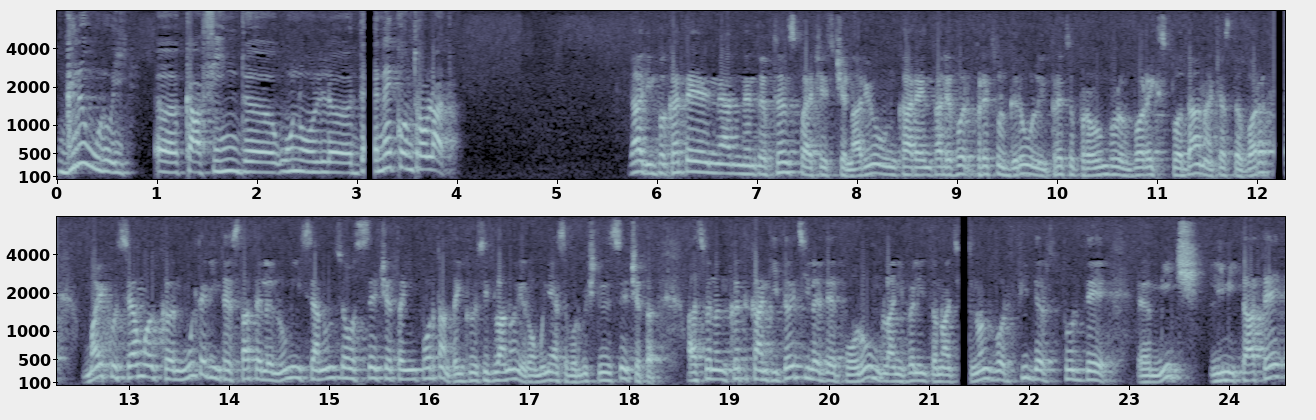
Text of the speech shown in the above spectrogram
grâului uh, ca fiind uh, unul de necontrolat. Da, din păcate ne, ne îndreptăm spre acest scenariu în care, într-adevăr, prețul grâului, prețul prălumbului vor exploda în această vară, mai cu seamă că în multe dintre statele lumii se anunță o secetă importantă, inclusiv la noi, în România se vorbește de secetă, astfel încât cantitățile de porumb la nivel internațional vor fi destul de eh, mici, limitate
